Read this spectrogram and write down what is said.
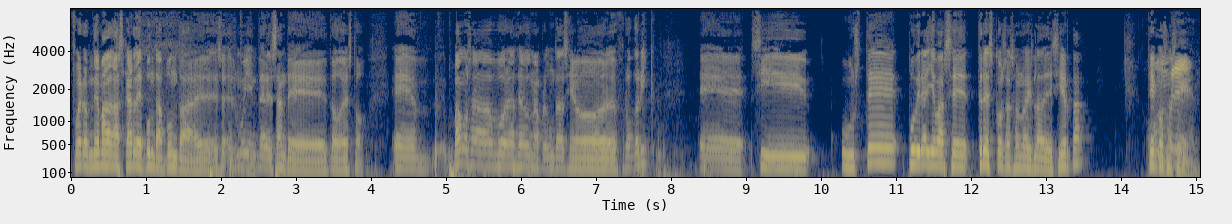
fueron de Madagascar de punta a punta. Eh, Es, es muy interesante todo esto. Eh, vamos a volver a hacer una pregunta al señor Froderick. Eh, si usted pudiera llevarse tres cosas a una isla desierta, ¿qué cosas serían?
